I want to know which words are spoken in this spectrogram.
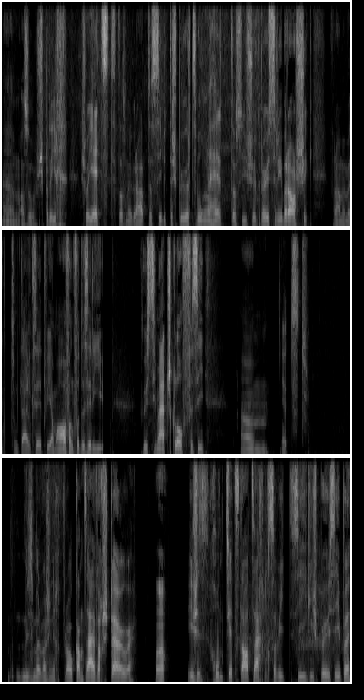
Ähm, also sprich, schon jetzt, dass man überhaupt das siebte Spür gezwungen hat, das ist eine größere Überraschung. Vor allem, wenn man zum Teil sieht, wie am Anfang von der Serie gewisse Matches gelaufen sind. Ähm, jetzt müssen wir wahrscheinlich die Frage ganz einfach stellen. Ja. Ist es, kommt es jetzt tatsächlich so weit? Sieg in Spiel 7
